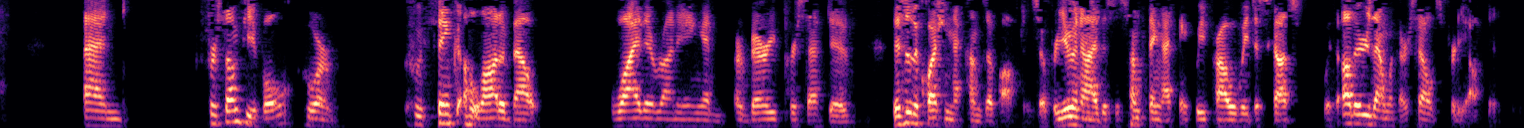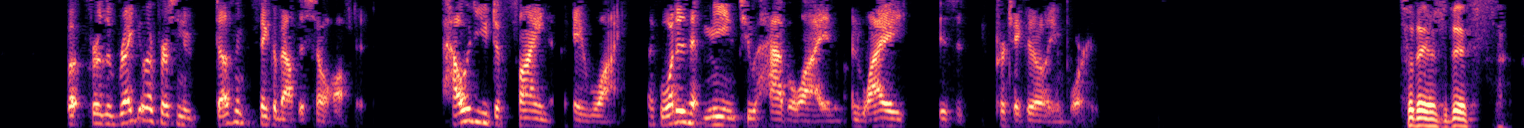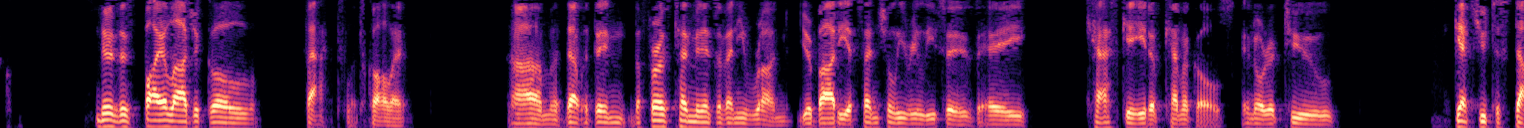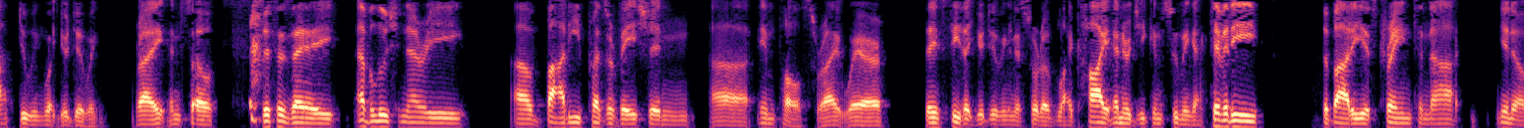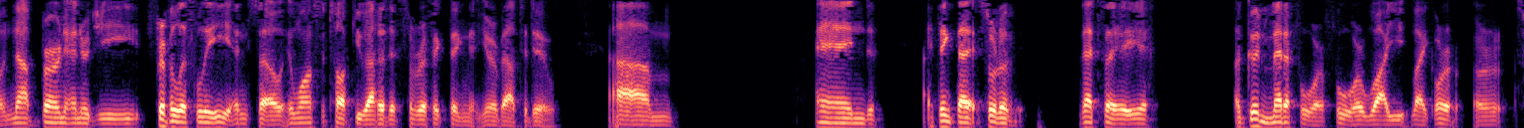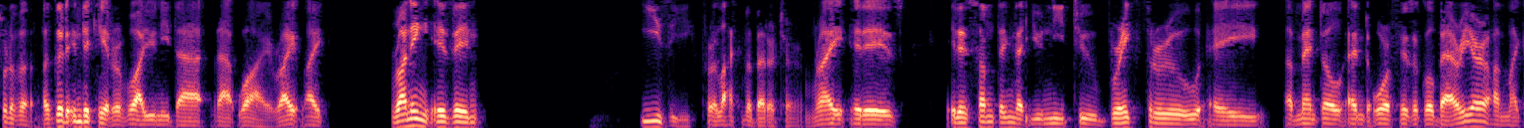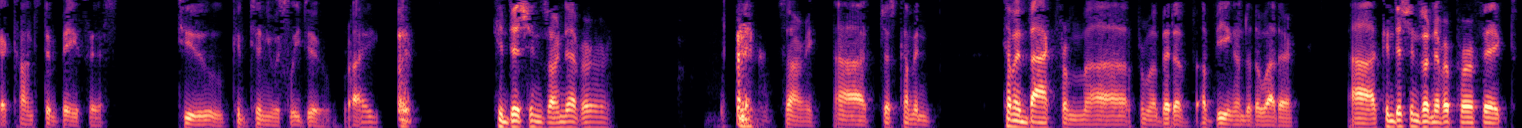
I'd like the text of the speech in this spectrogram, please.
And for some people who are, who think a lot about why they're running and are very perceptive, this is a question that comes up often. So for you and I, this is something I think we probably discuss with others and with ourselves pretty often. But for the regular person who doesn't think about this so often, how would you define a why? Like, what does it mean to have a why and, and why is it particularly important? So there's this, there's this biological fact, let's call it, um, that within the first 10 minutes of any run, your body essentially releases a cascade of chemicals in order to get you to stop doing what you're doing, right? And so this is a evolutionary uh, body preservation uh, impulse, right? Where they see that you're doing this sort of like high energy consuming activity. The body is trained to not you know, not burn energy frivolously. And so it wants to talk you out of this horrific thing that you're about to do. Um, and I think that sort of, that's a, a good metaphor for why you like, or, or sort of a, a good indicator of why you need that, that why, right? Like running isn't easy for lack of a better term, right? It is, it is something that you need to break through a, a mental and or physical barrier on like a constant basis to continuously do, right? Conditions are never, sorry, uh, just coming, coming back from, uh, from a bit of, of being under the weather. Uh, conditions are never perfect,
